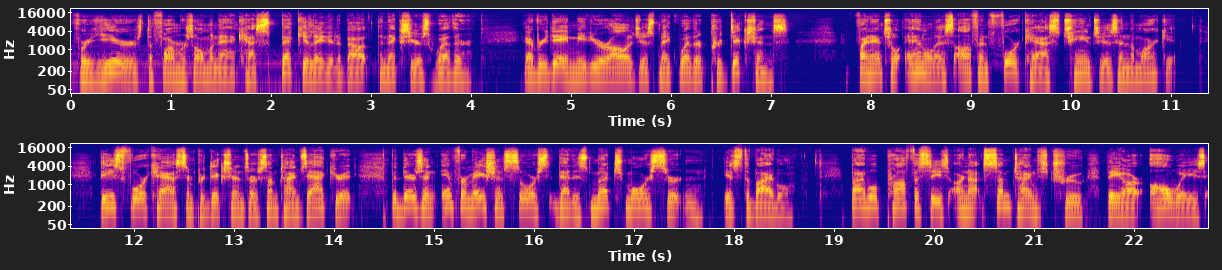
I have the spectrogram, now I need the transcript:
For years, the Farmer's Almanac has speculated about the next year's weather. Every day, meteorologists make weather predictions. Financial analysts often forecast changes in the market. These forecasts and predictions are sometimes accurate, but there's an information source that is much more certain. It's the Bible. Bible prophecies are not sometimes true, they are always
